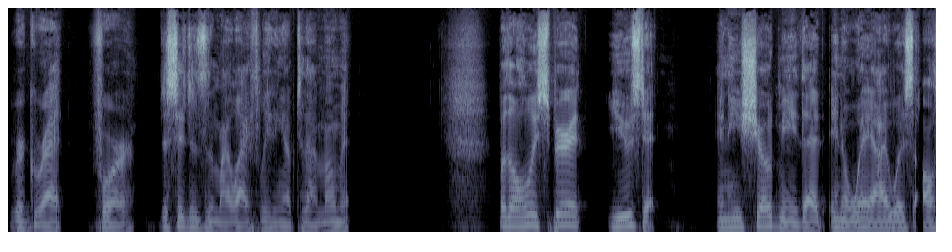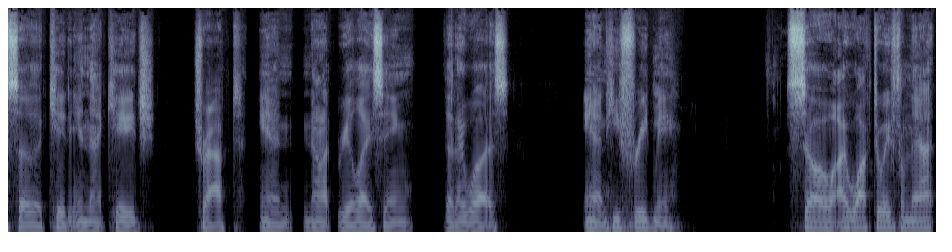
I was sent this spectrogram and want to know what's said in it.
regret for decisions in my life leading up to that moment. But the Holy Spirit used it. And he showed me that in a way, I was also a kid in that cage, trapped and not realizing that I was. And he freed me. So I walked away from that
